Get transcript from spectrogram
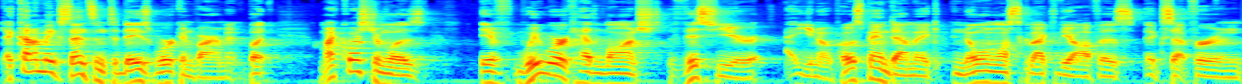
that kind of makes sense in today's work environment. But my question was if WeWork had launched this year, you know, post pandemic, no one wants to go back to the office except for in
